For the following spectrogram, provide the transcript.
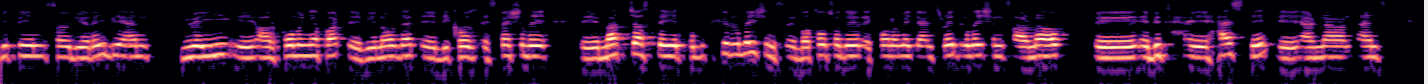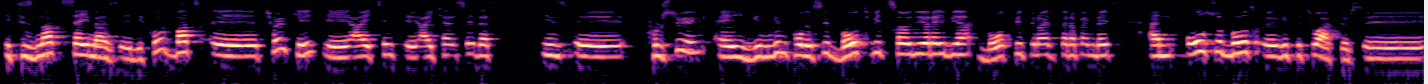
between Saudi Arabia and UAE are falling apart. Uh, we know that because especially not just their political relations, but also their economic and trade relations are now a bit hasty are now, and it is not same as before. But Turkey, I think I can say that is uh, pursuing a win-win policy both with Saudi Arabia, both with United Arab Emirates, and also both uh, with the two actors. Uh,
